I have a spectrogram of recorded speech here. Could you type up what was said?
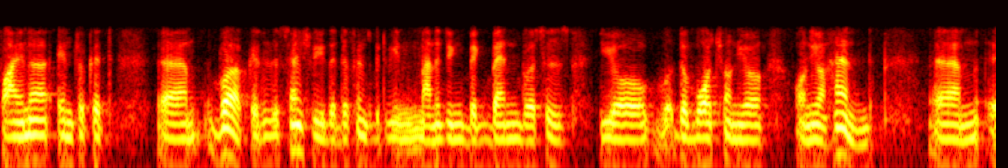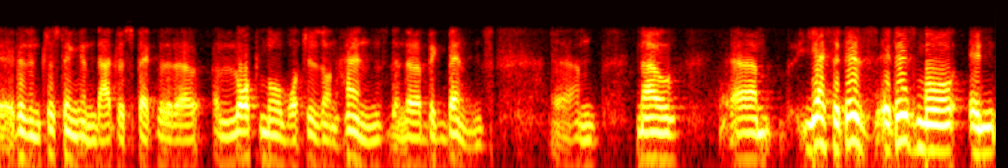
finer, intricate um, work. It is essentially the difference between managing Big Ben versus your the watch on your on your hand. Um, it is interesting in that respect that there are a lot more watches on hands than there are Big Bens. Um, now, um, yes, it is it is more in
